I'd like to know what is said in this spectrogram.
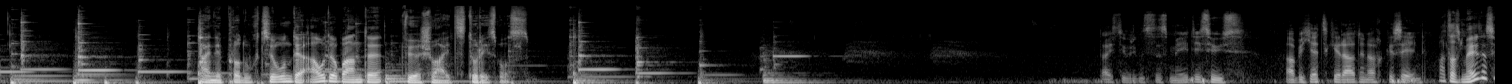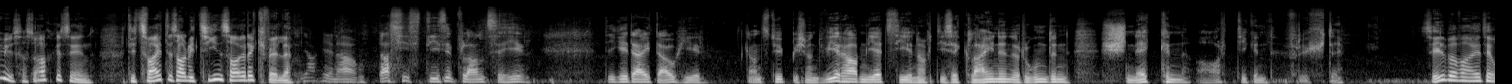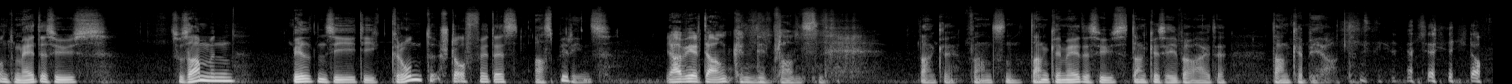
Eine Produktion der Audiobande für Schweiz Tourismus. Da ist übrigens das Medisüß. Habe ich jetzt gerade noch gesehen. Ah, das Medisüß hast du auch gesehen. Die zweite Salizinsäurequelle. Ja, genau. Das ist diese Pflanze hier. Die gedeiht auch hier. Ganz typisch. Und wir haben jetzt hier noch diese kleinen, runden, schneckenartigen Früchte. Silberweide und Mädesüß zusammen bilden sie die Grundstoffe des Aspirins. Ja, wir danken den Pflanzen. Danke, Pflanzen. Danke, Mädesüß. Danke, Silberweide. Danke, Beat. Stopp.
